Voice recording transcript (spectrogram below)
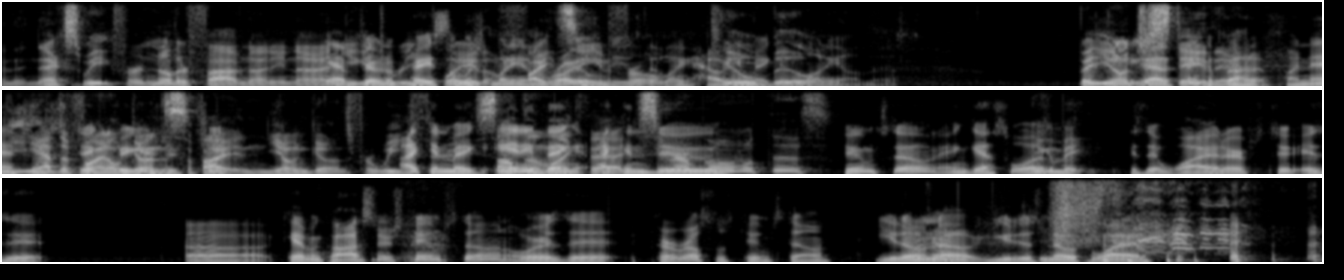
And then next week for another five ninety nine, Yeah, you get to gonna pay so replay much the money in fight scene from that like how Kill you making Bill. money on this? But you don't You just stay think there. about it financially. You have the Stick final guns are to fight in Young Guns for weeks. I can three, make something anything- Like I can you see where I'm going with this? Tombstone, and guess what? You can make Is it Wyatt Earp's too? Is it uh, Kevin Costner's Tombstone or is it Kurt Russell's Tombstone? You don't Okay. know. You just know it's Wyatt.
